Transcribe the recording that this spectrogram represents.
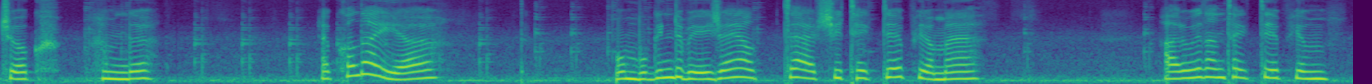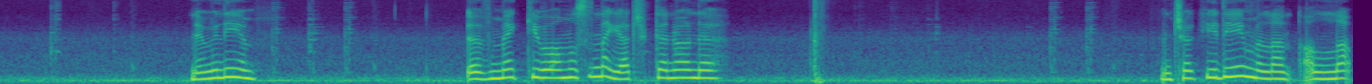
Çok. Hem de. Ya kolay ya. Oğlum bugün de bir heyecan yaptı. Her şeyi tekte yapıyorum ha. Harbiden tekte yapıyorum. Ne bileyim. Övmek gibi olmasın da gerçekten öyle. Çok iyi değil mi lan? Allah.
